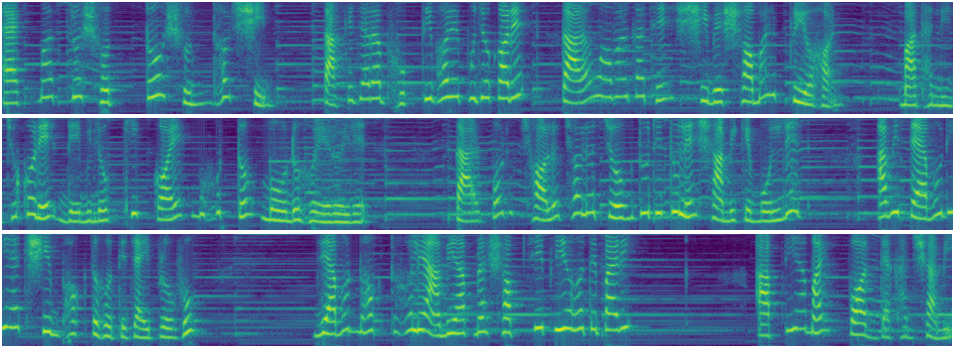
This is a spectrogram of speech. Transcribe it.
একমাত্র সত্য সুন্দর শিব। তাকে যারা ভক্তি ভরে পুজো করে, তারাও আমার কাছে শিবের সমান প্রিয় হন। মাথা নিচু করে দেবী লক্ষ্মী কয়েক মুহূর্ত মৌন হয়ে রইলেন। তারপর ছলো ছলো চোখ দুটি তুলে স্বামীকে বললেন আমি তেমনই এক শিব ভক্ত হতে চাই, প্রভু। যেমন ভক্ত হলে আমি আপনার সবচেয়ে প্রিয় হতে পারি। আপনি আমায় পথ দেখান, স্বামী।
